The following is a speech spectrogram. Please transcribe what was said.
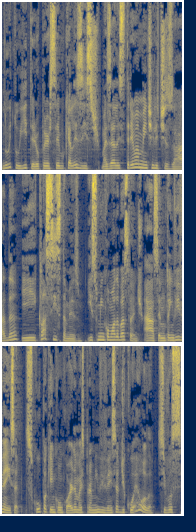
No Twitter eu percebo que ela existe, mas ela é extremamente elitizada e classista mesmo. Isso me incomoda bastante. Ah, você não tem vivência. Desculpa quem concorda, mas pra mim vivência de cu é rola. Se você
